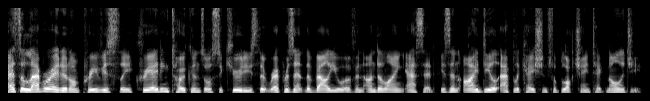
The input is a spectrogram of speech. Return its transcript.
As elaborated on previously, creating tokens or securities that represent the value of an underlying asset is an ideal application for blockchain technology.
